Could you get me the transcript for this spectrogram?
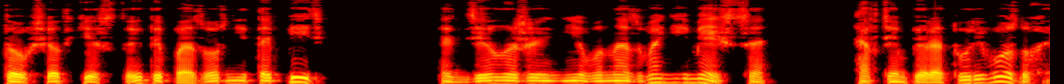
то все-таки стыд и позор не топить. Дело же не в названии месяца, а в температуре воздуха.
